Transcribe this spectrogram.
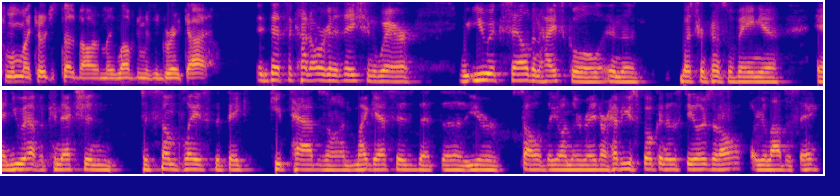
from what my coaches said about him, they loved him. He's a great guy. That's a kind of organization where you excelled in high school in the Western Pennsylvania, and you have a connection to some place that they keep tabs on. My guess is that uh, you're solidly on their radar. Have you spoken to the Steelers at all? Are you allowed to say?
